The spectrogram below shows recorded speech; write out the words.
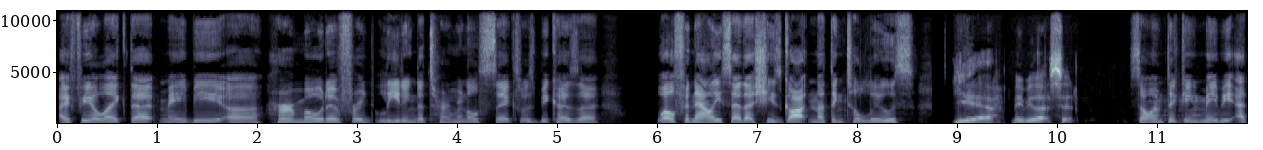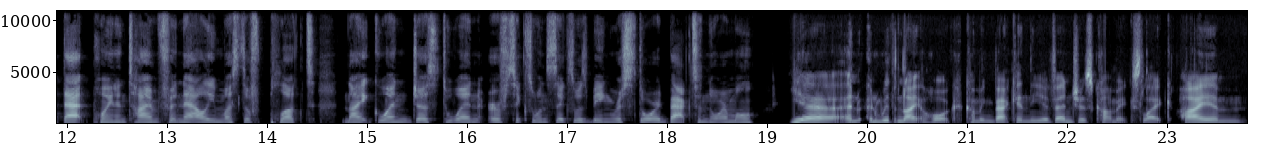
I feel like that maybe uh her motive for leading the Terminal Six was because uh, well, finale said that she's got nothing to lose. Yeah, maybe that's it. So I'm thinking maybe at that point in time, finale must have plucked Night Gwen just when Earth six one six was being restored back to normal. Yeah, and and with Nighthawk coming back in the Avengers comics, like I am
